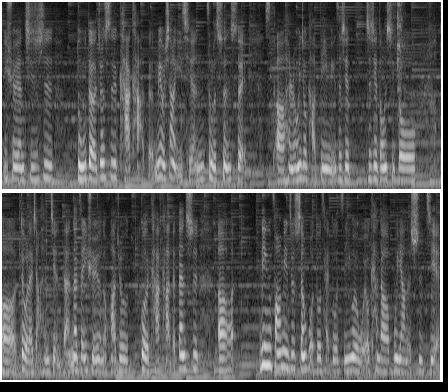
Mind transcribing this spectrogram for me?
医学院其实是读的就是卡卡的，没有像以前这么顺遂，呃，很容易就考第一名，这些这些东西都。呃，对我来讲很简单。那在医学院的话，就过得卡卡的。但是，呃，另一方面就生活多彩多姿，因为我又看到不一样的世界。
